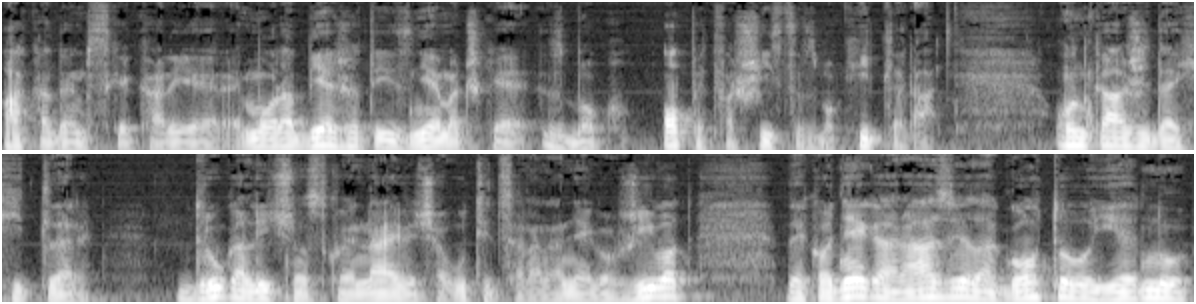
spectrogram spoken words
akademske karijere, mora bježati iz Njemačke zbog opet fašista, zbog Hitlera. On kaže da je Hitler druga ličnost koja je najveća utjecala na njegov život, da je kod njega razvila gotovo jednu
